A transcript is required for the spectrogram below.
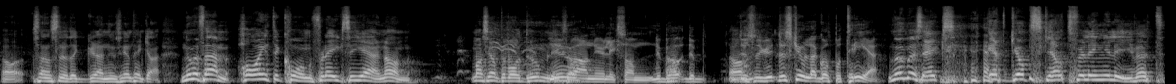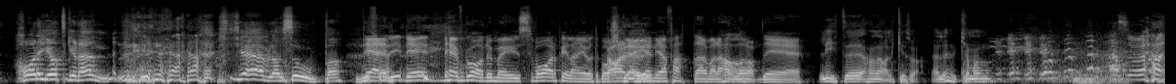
Ja, sen slutar Glenn Hysén tänka. Nummer fem, ha inte cornflakes i hjärnan. Man ska inte vara dum Nu liksom. är han ju liksom, du, behö- du, du, du skulle ha gått på tre. Nummer sex, ett gött skratt förlänger livet. Ha det gött Glenn! Jävla sopa. Det, det, det gav du mig ju svar på hela Ja, Göteborgsgrejen. nu. Jag fattar vad det handlar om. Det är, Lite, han är alkis va? Eller kan man? alltså, han,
